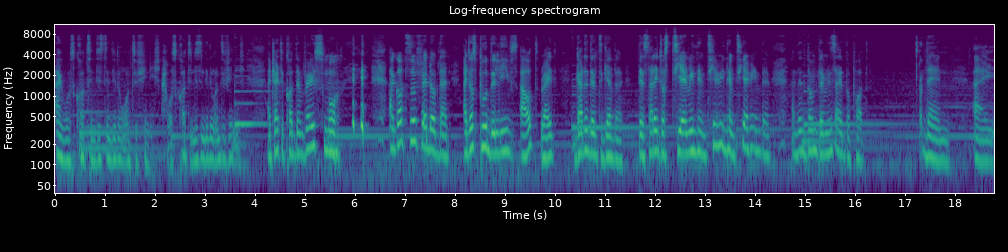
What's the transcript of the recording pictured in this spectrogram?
I was cutting, this thing didn't want to finish. I was cutting, this thing didn't want to finish. I tried to cut them very small. I got so fed up that I just pulled the leaves out, right? Gathered them together, then started just tearing them, tearing them, tearing them, and then dumped them inside the pot. Then I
